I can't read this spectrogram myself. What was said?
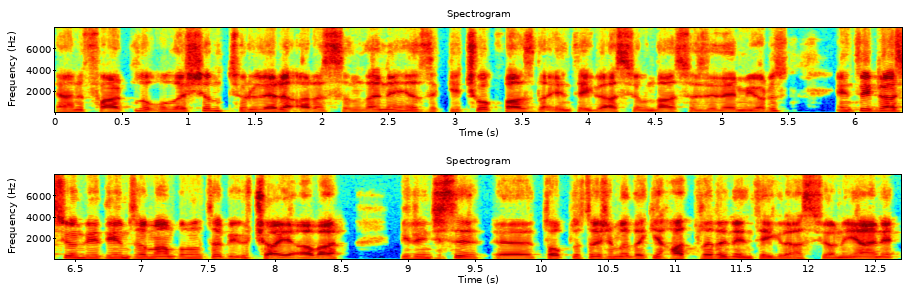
Yani farklı ulaşım türleri arasında ne yazık ki çok fazla entegrasyondan söz edemiyoruz. Entegrasyon dediğim zaman bunun tabii üç ayağı var. Birincisi e, toplu taşımadaki hatların entegrasyonu. Yani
